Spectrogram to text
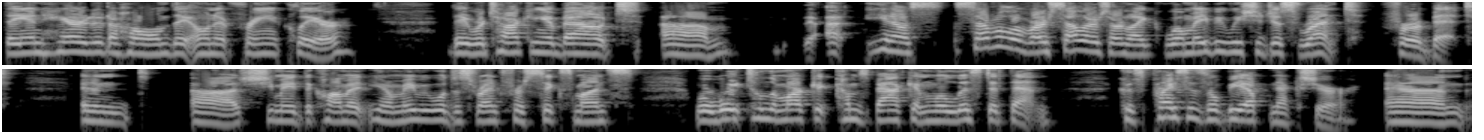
they inherited a home; they own it free and clear. They were talking about, um, uh, you know, s- several of our sellers are like, "Well, maybe we should just rent for a bit," and uh, she made the comment, "You know, maybe we'll just rent for six months. We'll wait till the market comes back and we'll list it then." Because prices will be up next year. And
